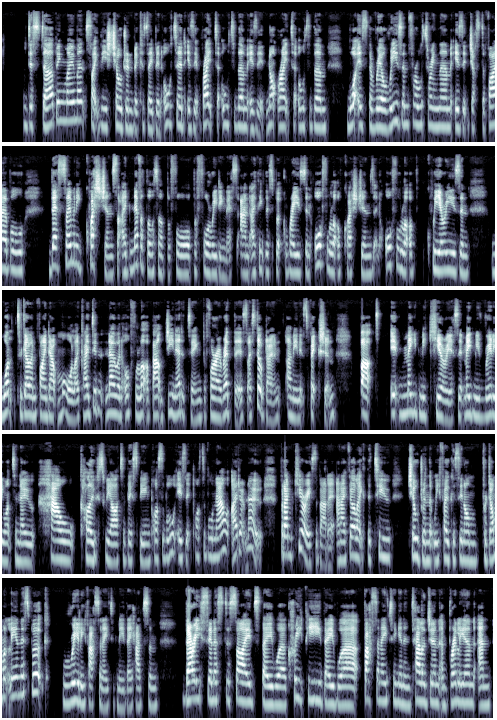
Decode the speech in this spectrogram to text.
disturbing moments like these children because they've been altered is it right to alter them is it not right to alter them what is the real reason for altering them is it justifiable there's so many questions that I'd never thought of before before reading this and I think this book raised an awful lot of questions an awful lot of queries and want to go and find out more like I didn't know an awful lot about gene editing before I read this I still don't I mean it's fiction but it made me curious. It made me really want to know how close we are to this being possible. Is it possible now? I don't know, but I'm curious about it. And I feel like the two children that we focus in on predominantly in this book really fascinated me. They had some very sinister sides. They were creepy. They were fascinating and intelligent and brilliant and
